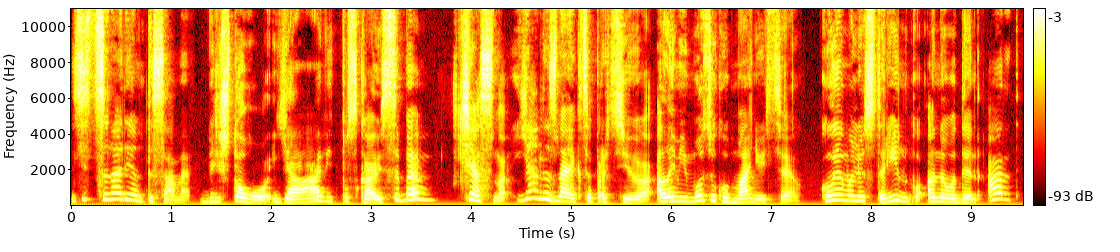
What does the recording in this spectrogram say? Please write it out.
Зі сценарієм те саме. Більш того, я відпускаю себе. Чесно, я не знаю, як це працює, але мій мозок обманюється. Коли я малюю сторінку, а не один арт,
